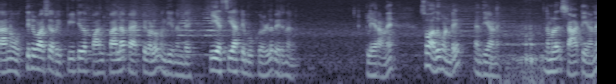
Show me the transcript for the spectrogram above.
കാരണം ഒത്തിരി പ്രാവശ്യം റിപ്പീറ്റ് ചെയ്ത പല പല ഫാക്റ്റുകളും എന്ത് ചെയ്യുന്നുണ്ട്? ഈ എസ് സി ആർ ടി ബുക്കുകളിൽ വരുന്നുണ്ട്. ക്ലിയർ ആണ്? സോ അതുകൊണ്ട് എന്ത് ചെയ്യാണ്? നമ്മൾ സ്റ്റാർട്ട് ചെയ്യാണ്.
